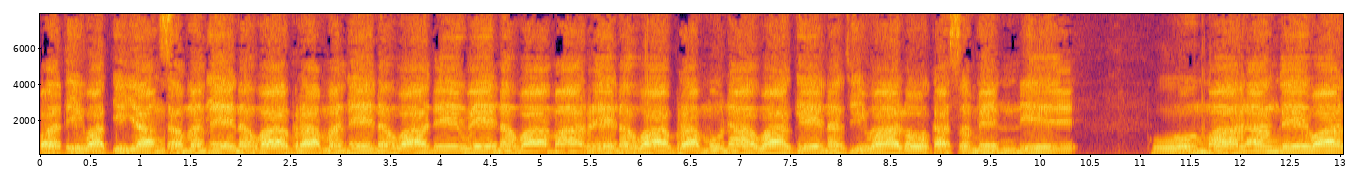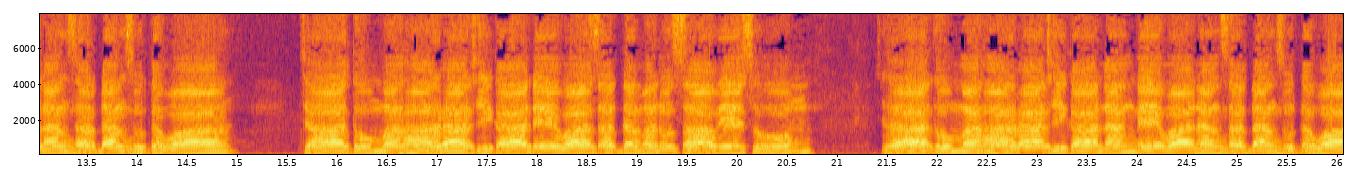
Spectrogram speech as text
ปฏิวัติยังสมเนนวาพระมเนนวาเดเวนวามาเรนวาพระมุนาวาเกนจิวาโลกัสมินเดภูมานังเดวานังสัตดังสุตวา จาตุมมหาราชิกาเดวาสัตตมนุสาเวสุงจาตุมมหาราชิกานังเดวานังสัตดังสุตวา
